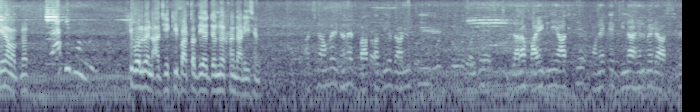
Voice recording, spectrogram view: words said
কি নাম আপনার? একই কুণ্ডু কি বলবেন আজকে কি বার্তা দেওয়ার জন্য এখানে দাঁড়িয়েছেন? আজকে আমরা এখানে বার্তা দিয়ে দাঁড়িয়েছি ওই যে যারা বাইক নিয়ে আসছে অনেকে বিনা হেলমেটে আসছে।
